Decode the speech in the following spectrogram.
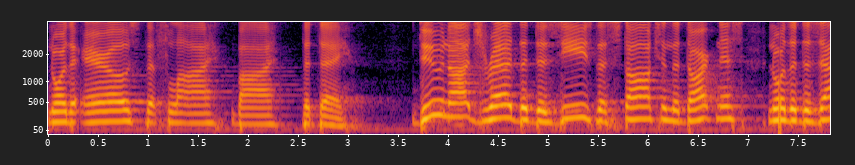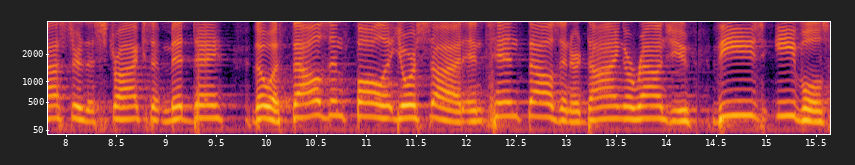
nor the arrows that fly by the day. Do not dread the disease that stalks in the darkness, nor the disaster that strikes at midday. Though a thousand fall at your side and 10,000 are dying around you, these evils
